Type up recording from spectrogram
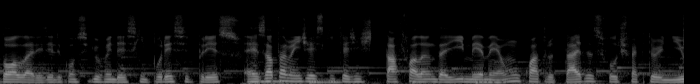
dólares. Ele conseguiu vender a skin por esse preço. É exatamente a skin que a gente tá falando aí, 666 661, 4 Titans, Float Factor New.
